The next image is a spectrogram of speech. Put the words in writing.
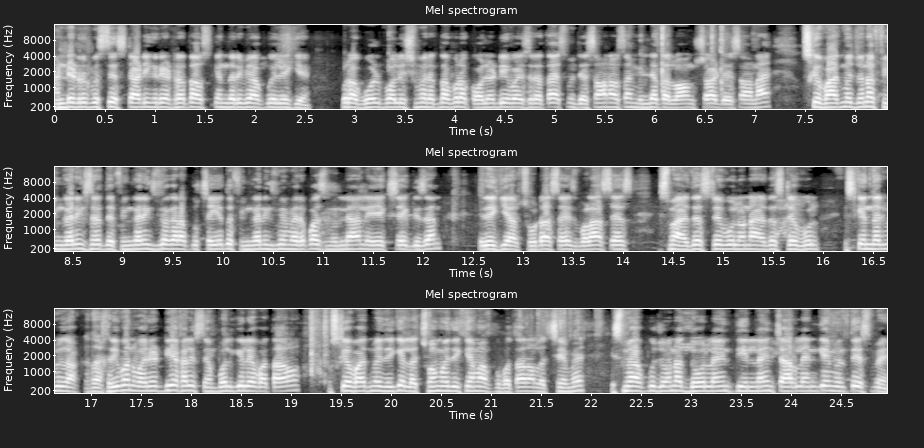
हंड्रेड रुपीज़ से स्टार्टिंग रेट रहता है उसके अंदर भी आपको देखिए, पूरा गोल्ड पॉलिश में रहता है पूरा क्वालिटी वाइज रहता है इसमें जैसा होना वैसा मिल जाता है लॉन्ग शॉर्ट जैसा होना है। उसके बाद में जो ना फिंगरिंग्स रहते हैं फिंगरिंग्स भी अगर आपको चाहिए तो फिंगरिंग्स भी मेरे पास मिलने वाले एक से एक डिज़ाइन देखिए आप छोटा साइज़ बड़ा साइज़ इसमें एडजस्टेबल होना एडजस्टेबल इसके अंदर भी तकरीबन वैरायटी है, खाली सैंपल के लिए बता रहा हूँ। उसके बाद में देखिए, लच्छों में देखिए, मैं आपको बता रहा हूँ लच्छे में। इसमें आपको जो है ना, दो लाइन तीन लाइन चार लाइन के मिलते हैं इसमें।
